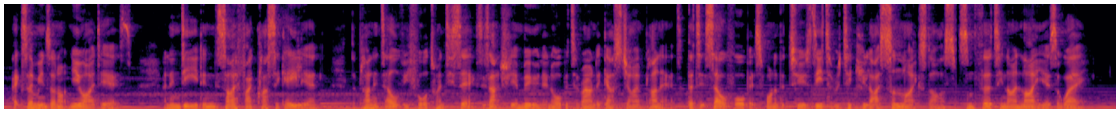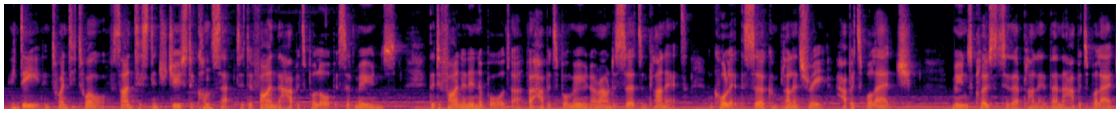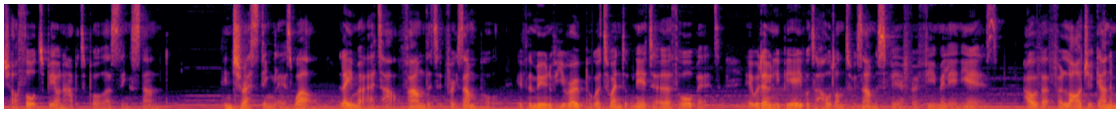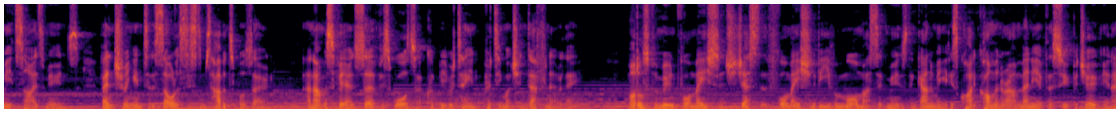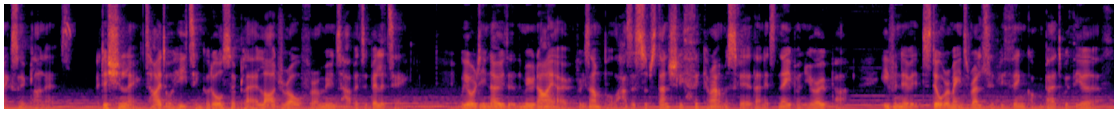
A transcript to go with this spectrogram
Exomoons are not new ideas, and indeed in the sci-fi classic Alien, the planet LV-426 is actually a moon in orbit around a gas giant planet that itself orbits one of the two Zeta Reticuli sun-like stars some 39 light-years away. Indeed, in 2012, scientists introduced a concept to define the habitable orbits of moons. They define an inner border of a habitable moon around a certain planet and call it the circumplanetary habitable edge. Moons closer to their planet than the habitable edge are thought to be uninhabitable as things stand. Interestingly as well, Lehmer et al. found that, for example, if the moon of Europa were to end up near to Earth orbit, it would only be able to hold onto its atmosphere for a few million years. However, for larger Ganymede-sized moons, venturing into the solar system's habitable zone, an atmosphere and surface water could be retained pretty much indefinitely. Models for moon formation suggest that the formation of even more massive moons than Ganymede is quite common around many of the super Jovian exoplanets. Additionally, tidal heating could also play a large role for a moon's habitability. We already know that the moon Io, for example, has a substantially thicker atmosphere than its neighbour Europa, even if it still remains relatively thin compared with the Earth.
